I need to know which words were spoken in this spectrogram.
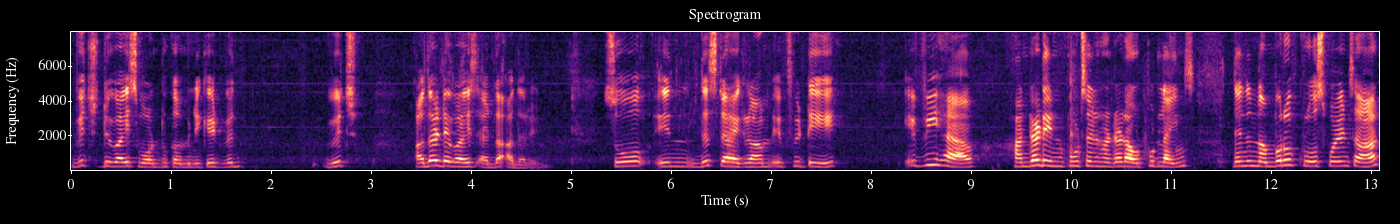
which device want to communicate with which other device at the other end. So, in this diagram if we take if we have 100 inputs and 100 output lines then the number of cross points are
